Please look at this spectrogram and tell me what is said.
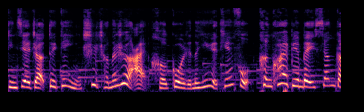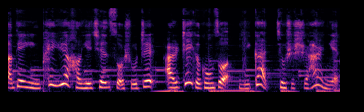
凭借着对电影赤诚的热爱和过人的音乐天赋，很快便被香港电影配乐行业圈所熟知。而这个工作一干就是十二年，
